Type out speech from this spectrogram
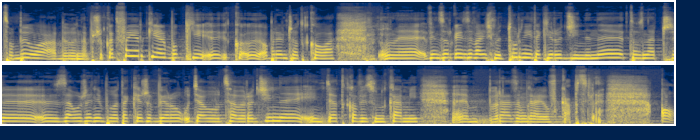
co było, a były na przykład fajerki albo ki, e, obręcze od koła. E, Więc organizowaliśmy turniej taki rodzinny, to znaczy e, założenie było takie, że biorą udział całe rodziny i dziadkowie z wnukami e, razem grają w kapsle. O,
